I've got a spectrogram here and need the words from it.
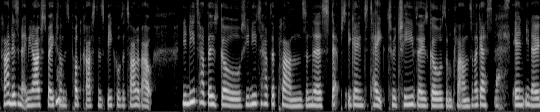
plan isn't it? I mean i've spoken on this podcast and speak all the time about you need to have those goals you need to have the plans and the steps that you're going to take to achieve those goals and plans. And i guess yes. in you know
